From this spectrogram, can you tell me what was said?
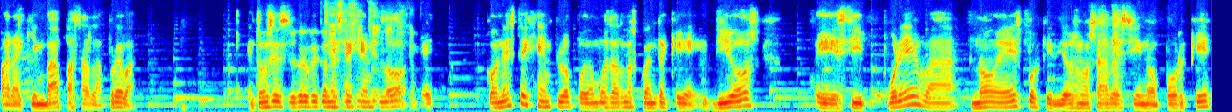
para quien va a pasar la prueba. Entonces, yo creo que con este ejemplo, eh, con este ejemplo podemos darnos cuenta que Dios eh, si prueba no es porque Dios no sabe, sino porque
